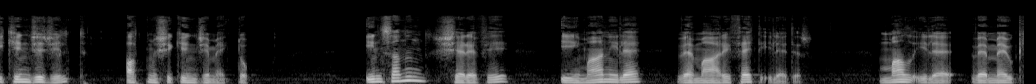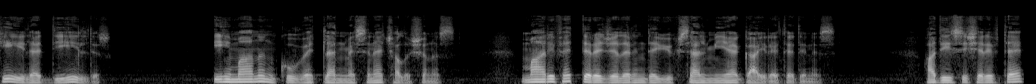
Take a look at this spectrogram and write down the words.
İkinci cilt 62. mektup. İnsanın şerefi iman ile ve marifet iledir. Mal ile ve mevki ile değildir. İmanın kuvvetlenmesine çalışınız. Marifet derecelerinde yükselmeye gayret ediniz. Hadisi i şerifte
